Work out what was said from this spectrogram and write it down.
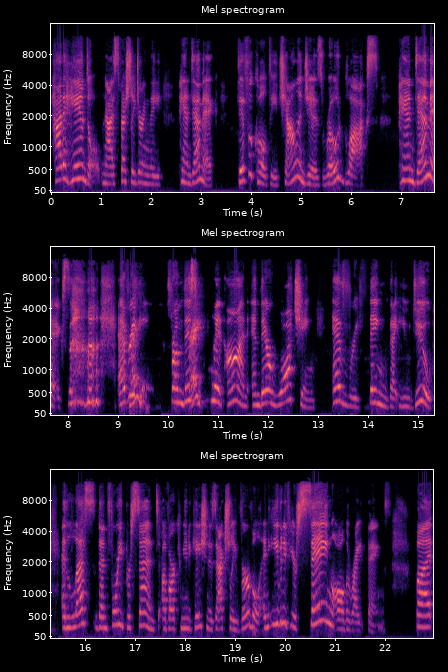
how to handle now especially during the pandemic difficulty challenges roadblocks pandemics everything right. from this right. moment on and they're watching everything that you do and less than 40% of our communication is actually verbal and even if you're saying all the right things but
